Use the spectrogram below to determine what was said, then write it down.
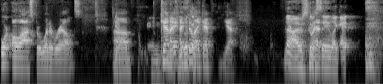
or OWASP or whatever else. Yeah. Um, I mean, Ken, I, I feel at, like I, yeah. No, I was just going to say, like, I,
